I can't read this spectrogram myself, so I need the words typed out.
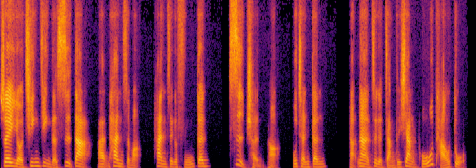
所以有清净的四大和和什么和这个福根四尘，哈，福尘根啊，那这个长得像葡萄朵，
